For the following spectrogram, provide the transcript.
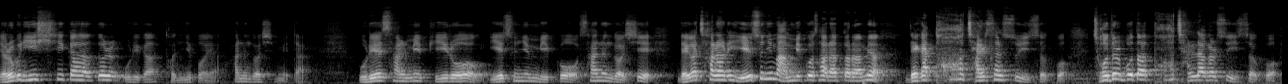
여러분 이 시각을 우리가 덧입어야 하는 것입니다. 우리의 삶이 비록 예수님 믿고 사는 것이 내가 차라리 예수님 안 믿고 살았더라면 내가 더 잘 살 수 있었고 저들보다 더 잘 나갈 수 있었고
